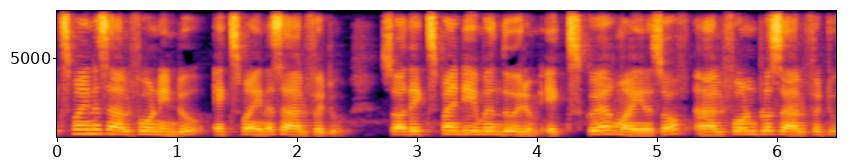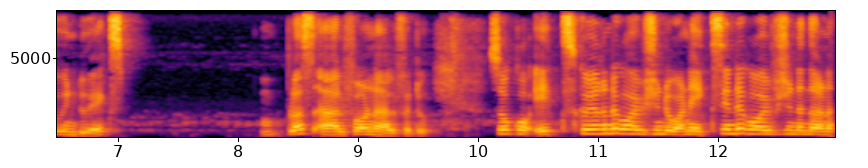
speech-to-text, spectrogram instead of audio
X minus alpha one into x minus alpha two so അത് എക്സ്പാൻഡ് ചെയ്യുമ്പോൾ എന്ത് വരും? X square minus of alpha one plus alpha two into x plus alpha one alpha two so x സ്ക്വയറിന്റെ കോയിഫിഷ്യന്റ് വൺ എക്സിന്റെ കോയിഫിഷ്യന്റ് എന്താണ്?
